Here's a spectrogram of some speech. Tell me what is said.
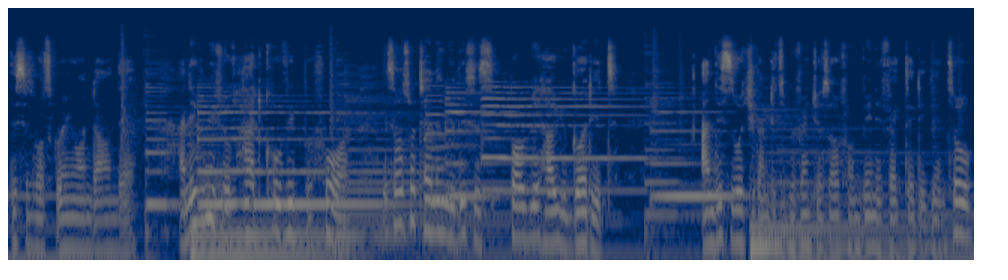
This is what's going on down there. And even if you've had COVID before, it's also telling you this is probably how you got it. And this is what you can do to prevent yourself from being infected again. So,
